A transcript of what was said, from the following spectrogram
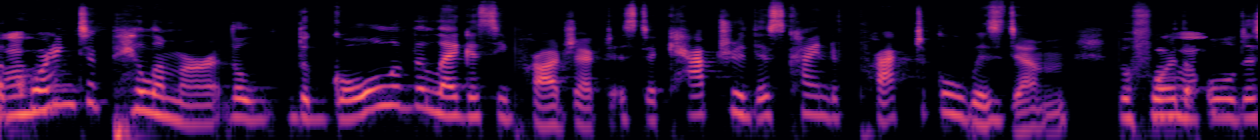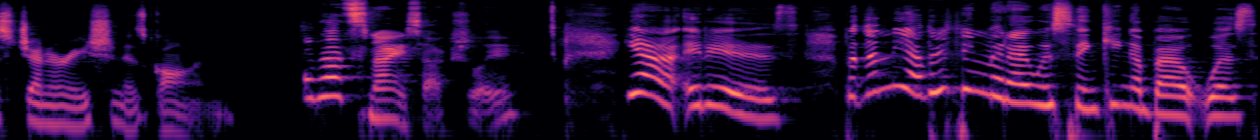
Mm-hmm. According to Pillemer, the, the goal of the Legacy Project is to capture this kind of practical wisdom before mm-hmm. the oldest generation is gone. Well, that's nice, actually. Yeah, it is. But then the other thing that I was thinking about was,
